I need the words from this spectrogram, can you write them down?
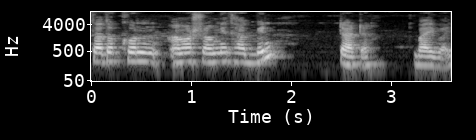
ততক্ষণ আমার সঙ্গে থাকবেন। টাটা বাই বাই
